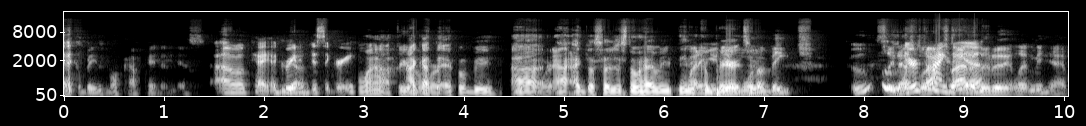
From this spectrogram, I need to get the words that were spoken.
ecobee is more complicated than this. okay, agree Yeah. to disagree. Wow, I got work. the ecobee. Three I. I I guess I just don't have anything Why to don't you compare get it one to. of each? Ooh, See, that's there's what an I tried to idea. do. They didn't let me have.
